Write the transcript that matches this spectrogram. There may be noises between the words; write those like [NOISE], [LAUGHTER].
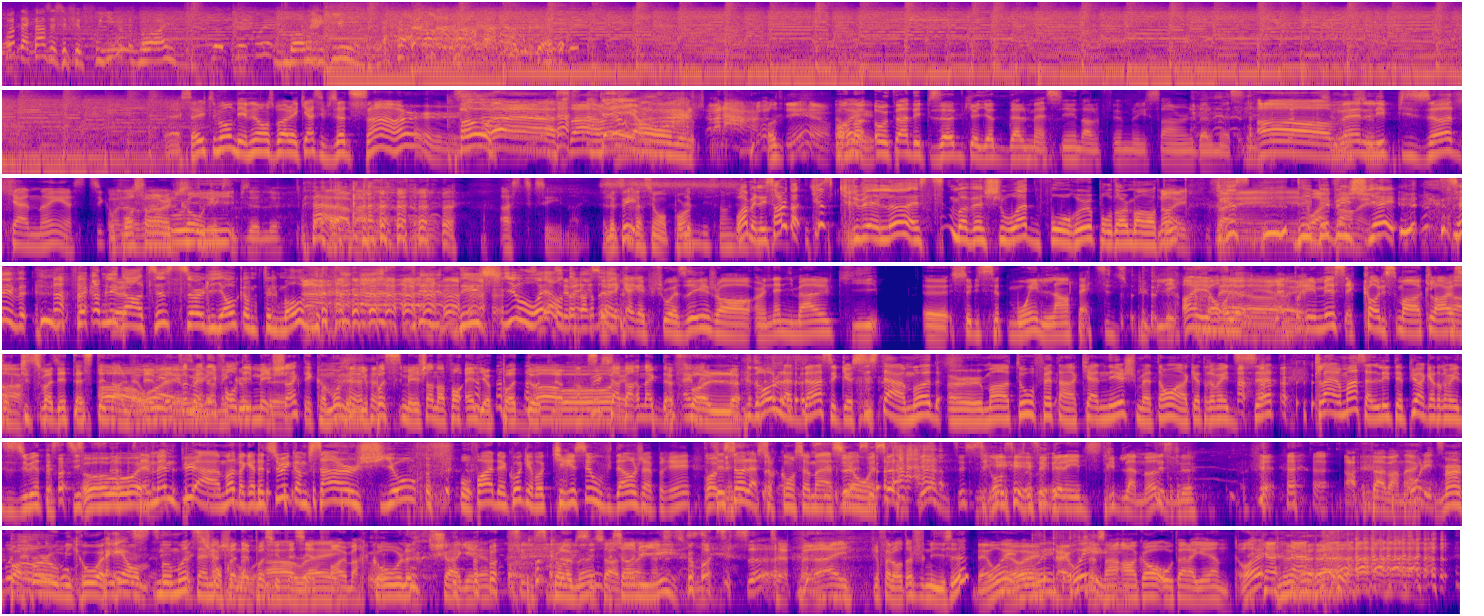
Toi, ta case, elle s'est fait fouiller. Ouais. Bon, ben, clou. Euh, salut tout le monde, bienvenue à On se bat le casse, épisode 101! Ah, 101! On- On Ouais. a autant d'épisodes qu'il y a de Dalmatiens dans le film Les 101 Dalmatiens. [LAUGHS] Oh, man, l'épisode canin, On qu'on va se faire un code avec cet épisode-là. [LAUGHS] Ah, Asti que c'est nice. Le pire, version porn, Les 101. Ouais, mais les sœurs, dans- Chris Cruella, est-ce que de mauvais choix de fourrure pour un manteau? Ouais, Chris, des ouais, bébés même. chiens. [LAUGHS] Tu sais, fais comme les dentistes, c'est un lion comme tout le monde. [LAUGHS] des, des chiots, ouais, on C'est vrai- c'est vrai tabarnak. qu'elle aurait pu choisir genre un animal qui euh, sollicite moins l'empathie du public. Ah, et on- Ben, la, euh, la ouais. prémisse est carrément claire Ah. sur qui tu vas détester Ah, dans le film. ouais, là. tu sais, maintenant, ils font écoute, des méchants que t'es comme moi, mais il est pas si méchant. Dans le fond, elle, il y a pas de doute. Ah, là. ouais, plus, ouais. tabarnak de Hey, mais folle. le plus drôle là-dedans, c'est que si c'était à mode un manteau fait en caniche, mettons, en 97, [LAUGHS] clairement, ça l'était plus en 98, asti. C'était même plus à la mode. Fait qu'elle a tué comme 101 chiots pour faire de quoi qu'elle va crisser au vidange après. C'est mais ça, la C'est surconsommation. ça, c'est hein. ça le film. tu sais, C'est une [LAUGHS] grosse [LAUGHS] critique de l'industrie de la mode. là. [LAUGHS] Ah, tabarnak. Oh, les Mets un puffer au micro. Ben, petits- Moumoute, Je comprenais pas ce que Ah, t'essayais de faire, Marco. Là. [LAUGHS] touche à la graine. C'est ça, S'ennuyer. ouais, c'est ça. Ça fait longtemps que je suis venu ici. Ben oui, Ben ben oui. Ça sent encore autant la graine. Ouais.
